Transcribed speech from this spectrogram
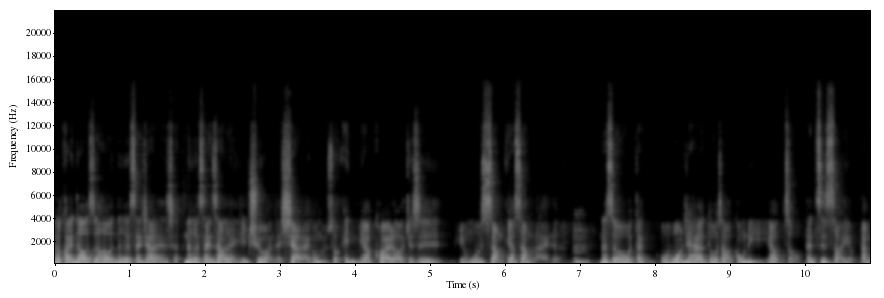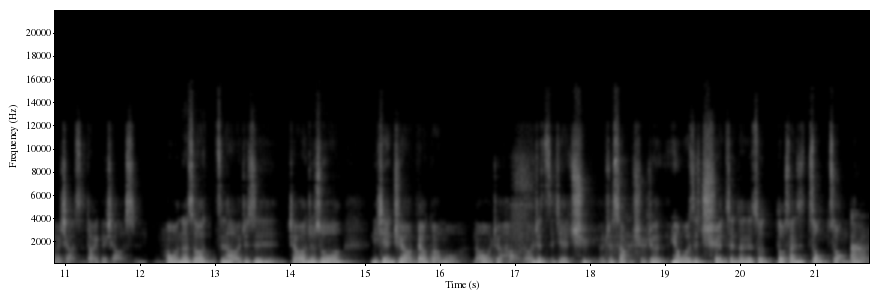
那快到的时候，那个山下人上那个山上人已经去晚了，下来跟我们说：“哎、你们要快了，就是云雾上要上来了。嗯”那时候我大我忘记还有多少公里要走，但至少有半个小时到一个小时。哦，我那时候只好就是小汪就说：“你先去好，不要管我。”然后我就好，然后就直接去，我就上去，就因为我是全程算是说都算是重装的，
